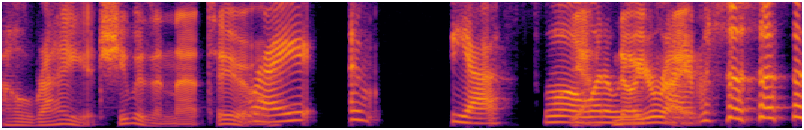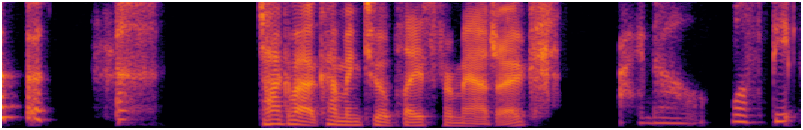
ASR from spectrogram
Oh, right. She was in that too. Right? Um, yeah. Well, yeah. what a no, weird you're time. right. Talk about coming to a place for magic. I know. Well, speak.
